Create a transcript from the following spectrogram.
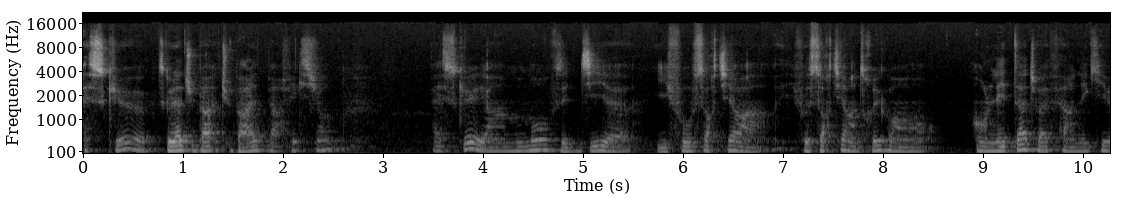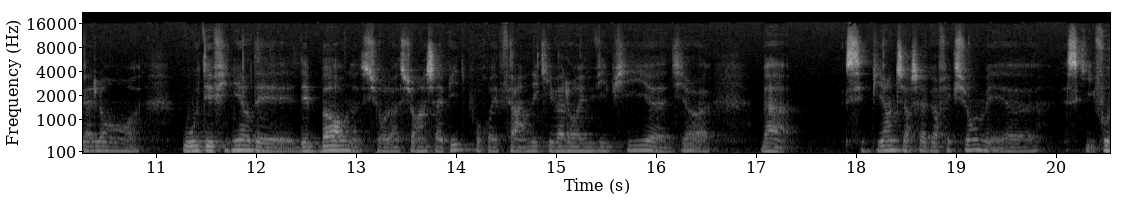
est-ce que, parce que là tu, tu parlais de perfection, est-ce qu'il y a un moment où vous êtes dit il, faut sortir il faut sortir un truc en, en l'état, tu vas faire un équivalent euh, ou définir des, bornes sur, sur un chapitre pour faire un équivalent MVP, euh, dire euh, bah, c'est bien de chercher la perfection, mais faut,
